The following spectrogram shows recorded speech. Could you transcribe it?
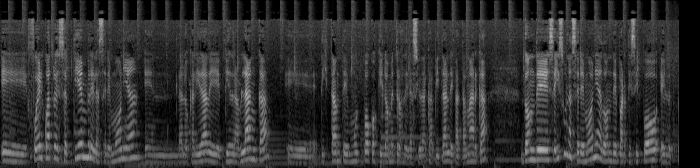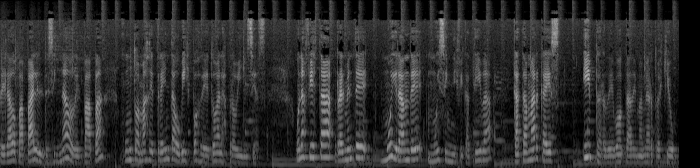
Eh, fue el 4 de septiembre la ceremonia en la localidad de Piedra Blanca, eh, distante muy pocos kilómetros de la ciudad capital de Catamarca, donde se hizo una ceremonia donde participó el prelado papal, el designado del Papa, junto a más de 30 obispos de todas las provincias. Una fiesta realmente muy grande, muy significativa. Catamarca es hiper devota de Mamerto Esquiú,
